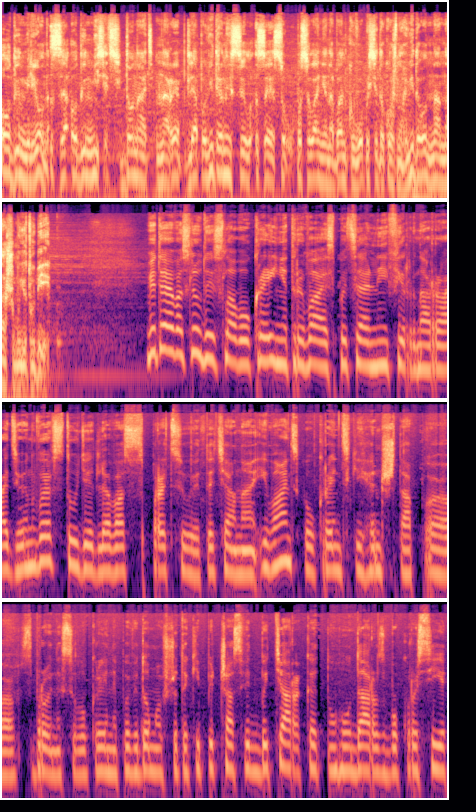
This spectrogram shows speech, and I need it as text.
1 мільйон за один місяць. Донать на реп для повітряних сил ЗСУ. Посилання на банку в описі до кожного відео на нашому Ютубі. Вітаю вас, люди, і слава Україні! Триває спеціальний ефір на радіо НВ. В студії для вас працює Тетяна Іванська. Український генштаб е, збройних сил України повідомив, що таки під час відбиття ракетного удару з боку Росії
